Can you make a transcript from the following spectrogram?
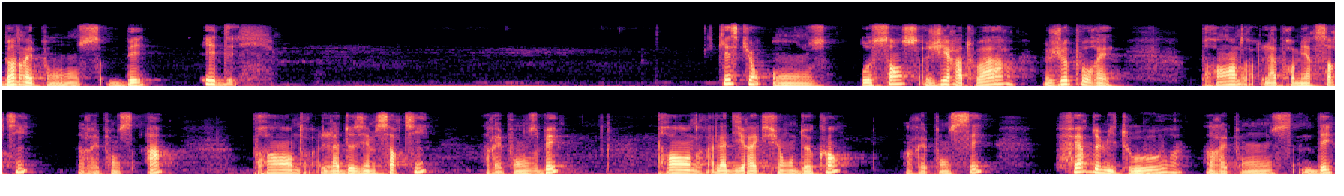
bonne réponse, B et D. Question 11. Au sens giratoire, je pourrais prendre la première sortie, réponse A, prendre la deuxième sortie, réponse B, prendre la direction de Caen, réponse C, faire demi-tour, réponse D.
